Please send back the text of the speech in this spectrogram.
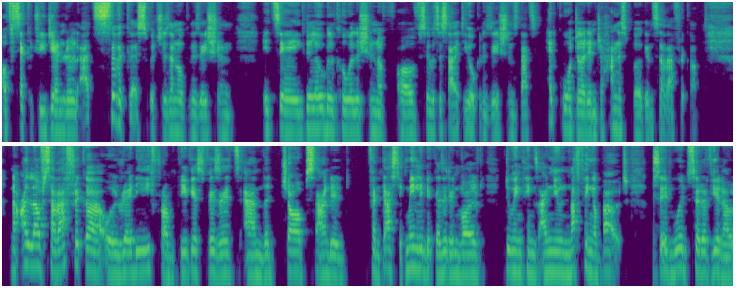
of Secretary General at Civicus, which is an organization. It's a global coalition of, of civil society organizations that's headquartered in Johannesburg in South Africa. Now, I love South Africa already from previous visits, and the job sounded fantastic, mainly because it involved doing things I knew nothing about. So it would sort of, you know,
